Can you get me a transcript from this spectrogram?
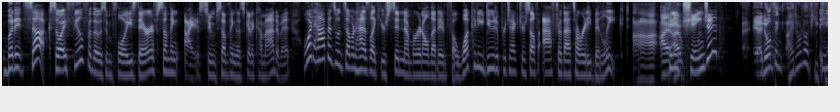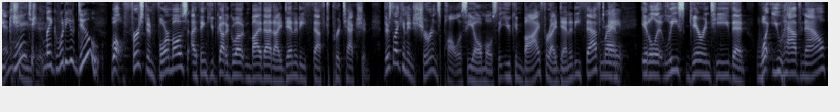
but it sucks. So I feel for those employees there if something, I assume something is going to come out of it. What happens when someone has like your SIN number and all that info? What can you do to protect yourself after that's already been leaked? Uh, I, Can you I, change it? I don't think I don't know if you can you change it. Like, what do you do? Well, first and foremost, I think you've got to go out and buy that identity theft protection. There's like an insurance policy almost that you can buy for identity theft. Right. And it'll at least guarantee that what you have now,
